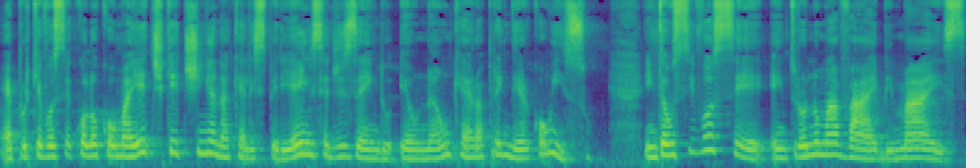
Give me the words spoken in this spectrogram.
é porque você colocou uma etiquetinha naquela experiência dizendo: eu não quero aprender com isso. Então, se você entrou numa vibe mais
